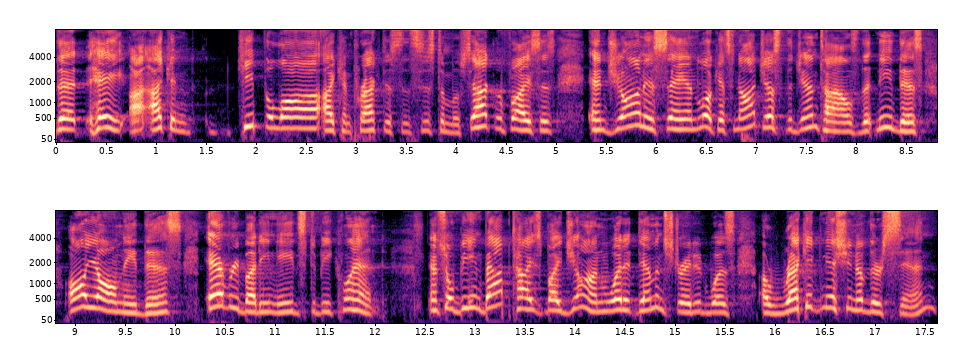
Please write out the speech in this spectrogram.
that, hey, I, I can keep the law, I can practice the system of sacrifices. And John is saying, look, it's not just the Gentiles that need this, all y'all need this. Everybody needs to be cleansed. And so, being baptized by John, what it demonstrated was a recognition of their sin,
